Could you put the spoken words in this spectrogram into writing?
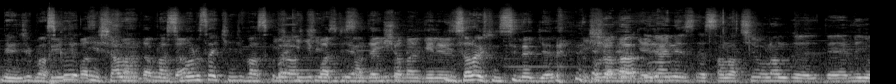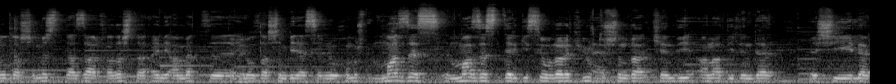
o? Birinci baskı, Birinci baskı inşallah nasip burada. olursa ikinci baskı da İkinci ikinci baskısında inşallah geliriz. İnşallah üçüncüsüne gelir. Burada yine aynı e, sanatçı olan e, değerli yoldaşımız Daza arkadaş da aynı Ahmet e, yoldaşın bir eserini okumuş. Mazes Mazes dergisi olarak yurt dışında kendi ana dilinde şiirler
